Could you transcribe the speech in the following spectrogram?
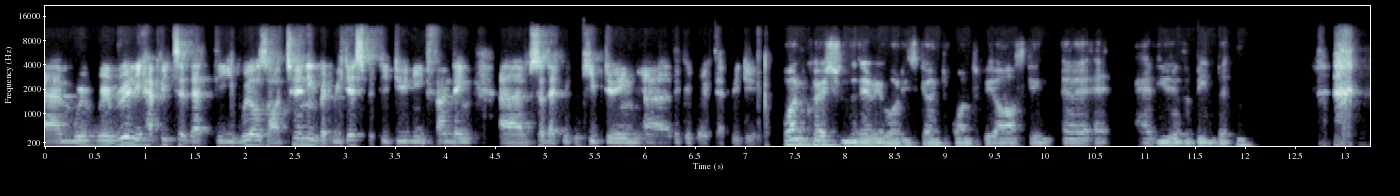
Um, we're, we're, really happy to that the wheels are turning, but we desperately do need funding um, so that we can keep doing the good work that we do. One question that everybody's going to want to be asking: Have you ever been bitten?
